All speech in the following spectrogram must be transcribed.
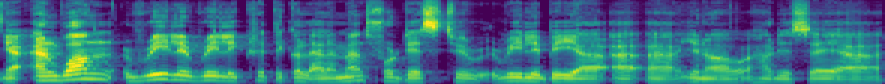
Yeah, and one really, really critical element for this to really be a, a, a you know, how do you say, a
